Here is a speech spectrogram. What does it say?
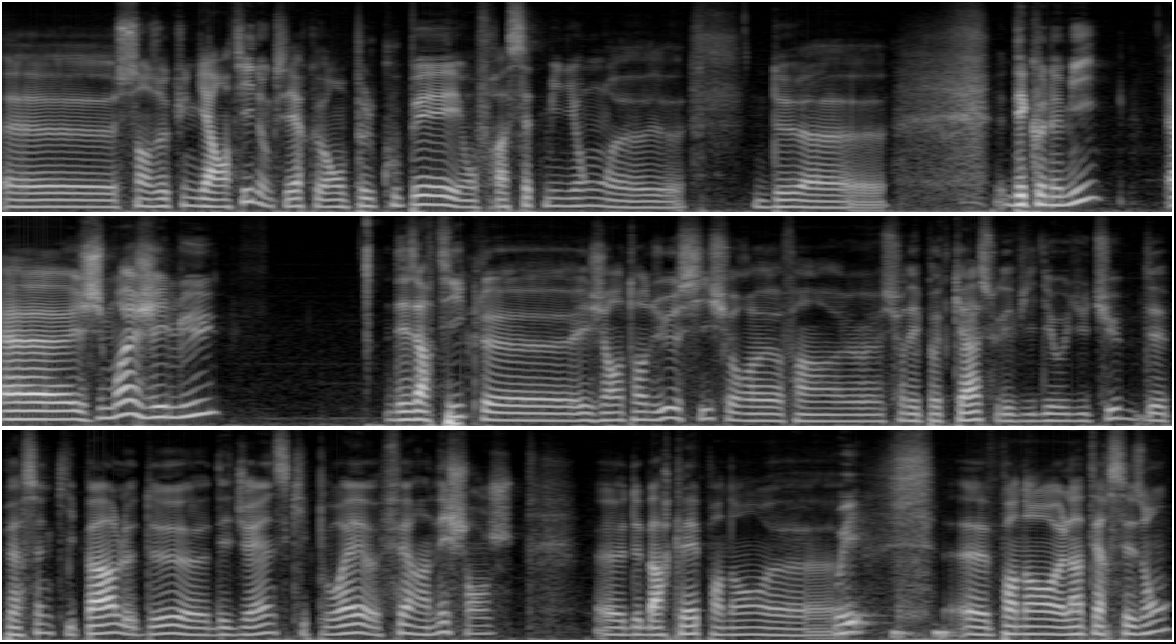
sans aucune garantie. Donc c'est-à-dire qu'on peut le couper et on fera 7 millions de d'économie. moi, j'ai lu des articles euh, et j'ai entendu aussi sur, euh, enfin, euh, sur des podcasts ou des vidéos YouTube des personnes qui parlent de, des Giants qui pourraient faire un échange de Barclay pendant, oui. pendant l'intersaison.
